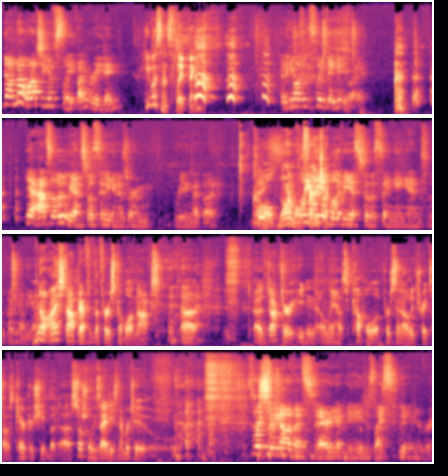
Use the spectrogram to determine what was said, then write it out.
no, I'm not watching him sleep. I'm reading, He wasn't sleeping. and he wasn't sleeping anyway. yeah, absolutely. I'm still sitting in his room reading my book. Cool, Nice. normal Completely friendship. oblivious to the singing and to the putting on the. No. I stopped after the first couple of knocks. Uh, uh, Dr. Eden only has a couple of personality traits on his character sheet, but uh, social anxiety is number two. it's like sitting on the bed staring at me, just like sitting in your room.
